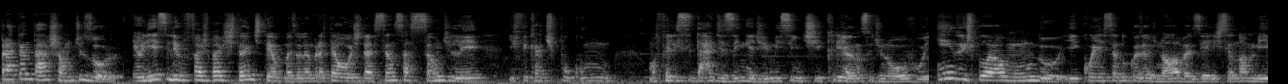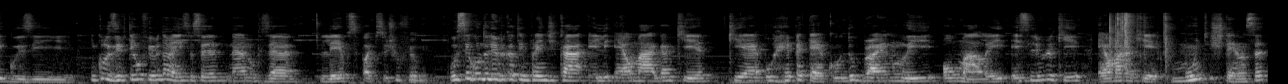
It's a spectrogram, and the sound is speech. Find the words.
pra tentar achar um tesouro. Eu li esse livro faz bastante tempo, mas eu lembro até hoje da sensação de ler e ficar, tipo, com uma felicidadezinha de me sentir criança de novo. Indo explorar o mundo e conhecendo coisas novas e eles sendo amigos e... Inclusive tem um filme também, se você né, não quiser ler, você pode assistir o filme. O segundo livro que eu tenho pra indicar, ele é uma HQ, que é o Repeteco, do Brian Lee O'Malley. Esse livro aqui é uma HQ muito extensa,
